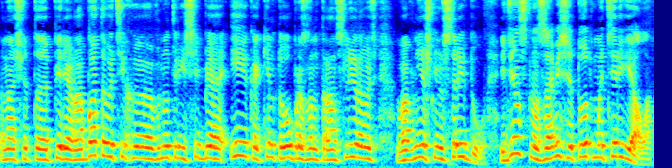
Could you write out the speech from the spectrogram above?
значит, э, перерабатывать их э, внутри себя, и каким-то образом транслировать во внешнюю среду. Единственное, зависит от материала.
